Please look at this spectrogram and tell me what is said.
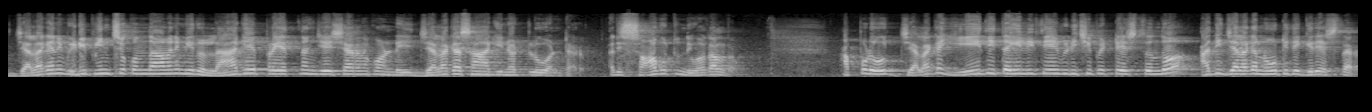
జలగని విడిపించుకుందామని మీరు లాగే ప్రయత్నం చేశారనుకోండి జలగ సాగినట్లు అంటారు. అది సాగుతుంది వదలదు అప్పుడు జలగ ఏది తగిలితే విడిచిపెట్టేస్తుందో అది జలగ నోటి దగ్గరేస్తారు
